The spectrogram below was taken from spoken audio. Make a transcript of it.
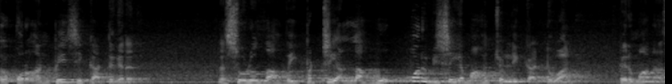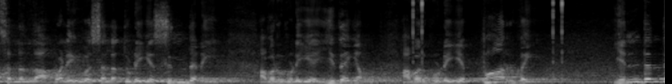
அல் குரான் பேசி காட்டுகிறது. ரசூலுல்லாஹை பற்றி அல்லாஹ் ஒவ்வொரு விஷயமாக சொல்லி காட்டுவான். பெருமானா சல்லல்லாஹ் அலைஹி வசல்லத்துடைய சிந்தனை அவர்களுடைய இதயம் அவர்களுடைய பார்வை எந்தெந்த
